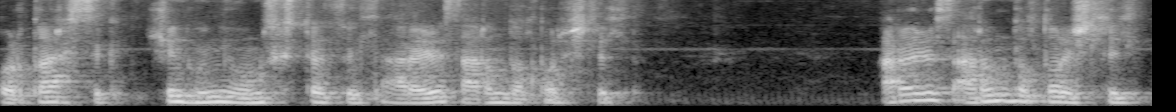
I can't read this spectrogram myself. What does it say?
3 дахь хэсэг шинэ хүний өмсөх ёстой зүйл 12-оос 17 дугаар ишлэл. 12-оос 17 дугаар ишлэлд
